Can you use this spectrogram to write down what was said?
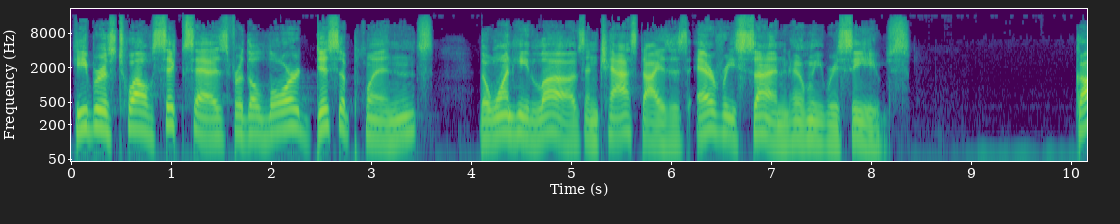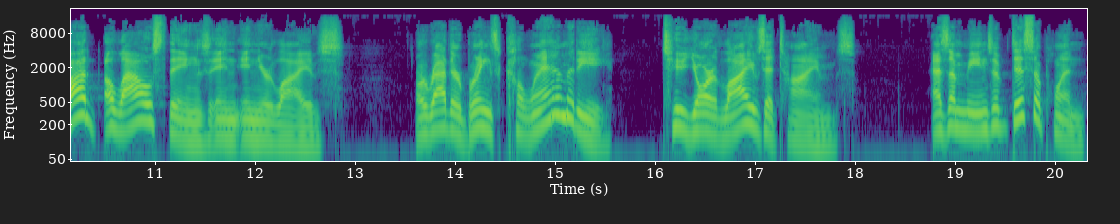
Hebrews 12, 6 says, For the Lord disciplines the one he loves and chastises every son whom he receives. God allows things in, in your lives, or rather brings calamity to your lives at times as a means of discipline.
